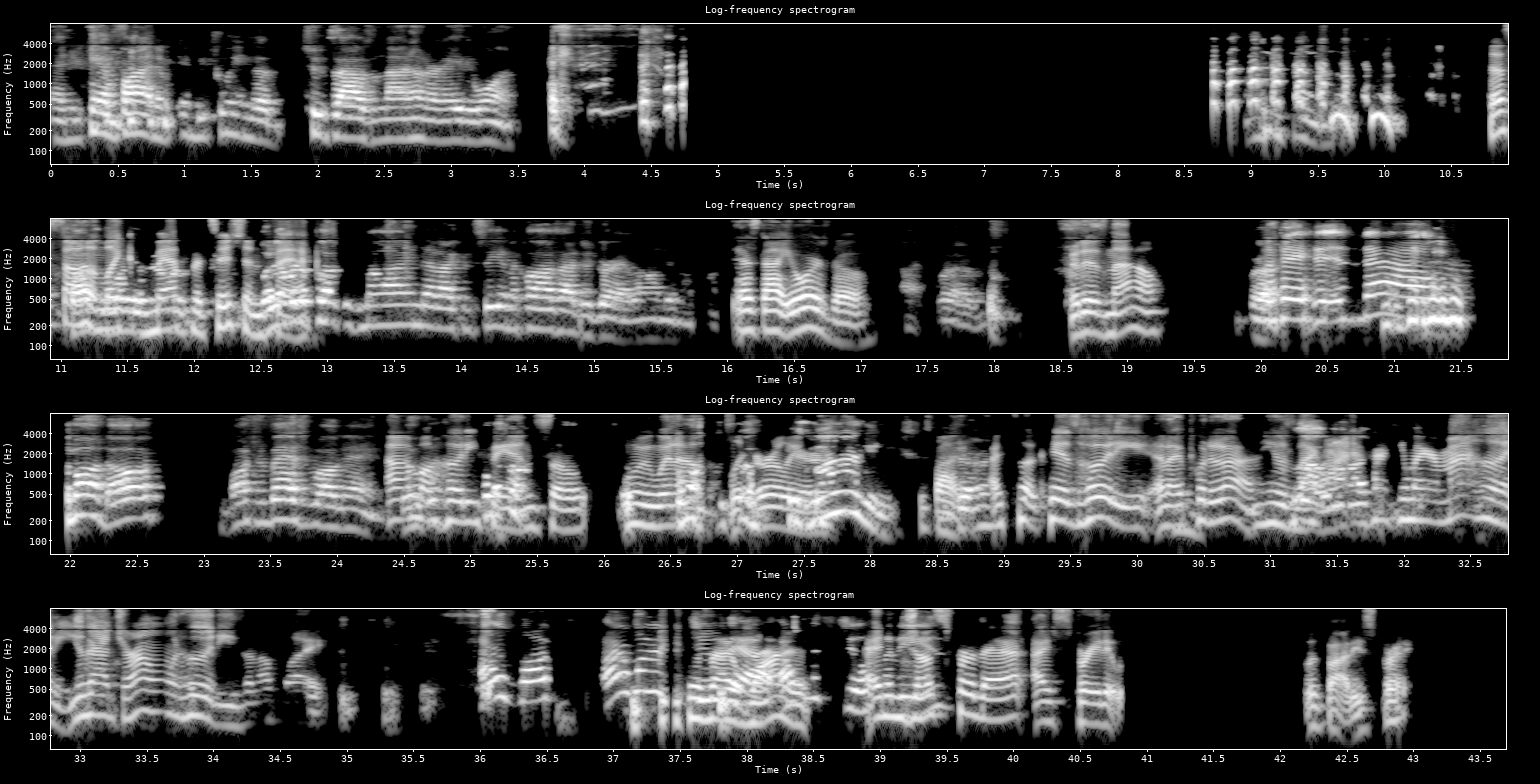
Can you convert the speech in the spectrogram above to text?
And you can't find them in between the 2,981. That sounded like a mathematician Whatever the fuck is mine that I can see in the closet, I just grab. I don't give no fuck. That's not yours though. All right, whatever. It is now. Right. it is now. Come on, dog. I'm watching a basketball game. I'm a Stupid. hoodie Come on. fan, so when we went Come out on, like it's earlier, mine. It's fine. I took his hoodie and I mm-hmm. put it on. He was like, "Why I- the fuck you wearing my hoodie? You got your own hoodies." And I'm like, I love. I want to Because do I that. want I it. want to steal and hoodies. just for that, I sprayed it with body spray.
